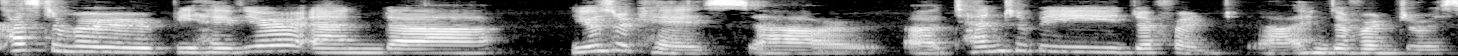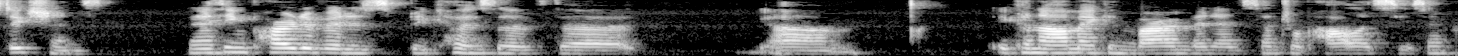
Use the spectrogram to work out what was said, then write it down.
customer behavior and uh, user case tend to be different in different jurisdictions. And I think part of it is because of the um, economic environment and central policies and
